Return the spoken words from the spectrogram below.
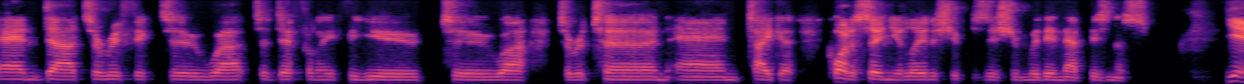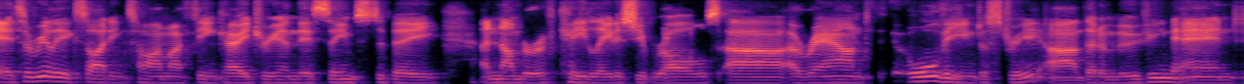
And uh, terrific to uh, to definitely for you to uh, to return and take a quite a senior leadership position within that business yeah, it's a really exciting time, I think, Adrian. There seems to be a number of key leadership roles uh, around all the industry uh, that are moving, and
